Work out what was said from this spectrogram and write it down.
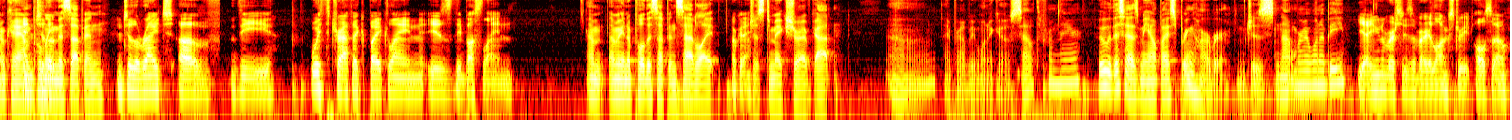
Okay, I'm And pulling the- this up in. And to the right of the with traffic bike lane is the bus lane. I'm I'm gonna pull this up in satellite Okay. just to make sure I've got. Um, I probably want to go south from there. Ooh, this has me out by Spring Harbor, which is not where I want to be. yeah, University is a very long street also.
